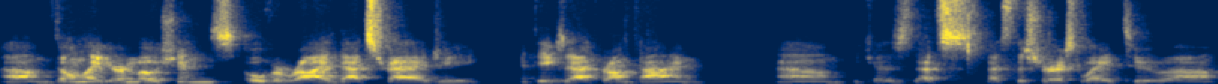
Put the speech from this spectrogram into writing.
Um, don't let your emotions override that strategy at the exact wrong time, um, because that's that's the surest way to uh,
